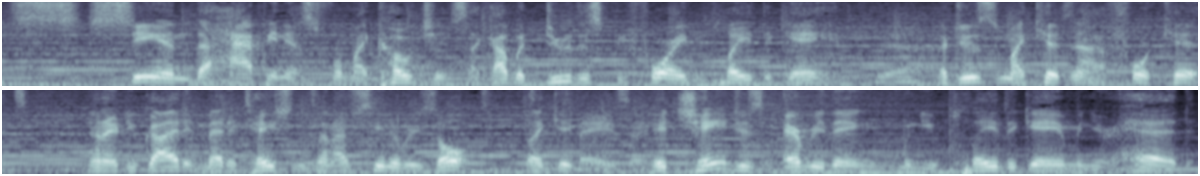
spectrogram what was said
s- seeing the happiness for my coaches. Like I would do this before I even played the game. Yeah. I do this with my kids now. I have four kids, and I do guided meditations, and I've seen a result. Like it, Amazing. it changes everything when you play the game in your head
